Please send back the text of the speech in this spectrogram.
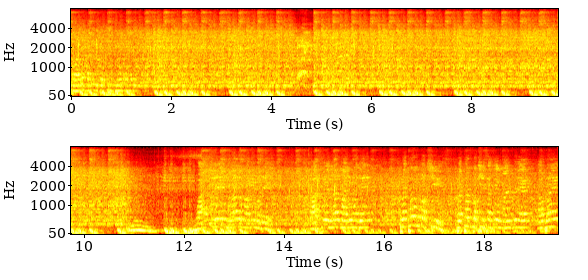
स्वागत आणि बक्षीस मिळत आहे बक्षिसाचे मानकरी आहेत अभय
